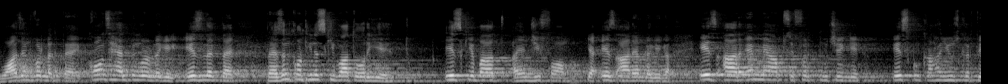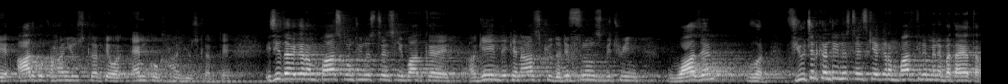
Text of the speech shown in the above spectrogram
वाज एंड वर्ड लगता है। कौन सा हेल्पिंग वर्ड लगेगा? एज लगता है। प्रेजेंट कॉन्टिन्यूस की बात हो रही है। तो इज़ के बाद आई फॉर्म या एज आर एम लगेगा। एज आर एम में आपसे फ़र्क पूछेंगे इस को कहाँ यूज़ करते हैं आर को कहाँ यूज़ करते हैं और एम को कहाँ यूज़ करते हैं। इसी तरह अगर हम पास कंटिन्यूस टेंस की बात करें again they can ask you the difference between was and were future continuous tense की अगर हम बात करें, मैंने बताया था,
